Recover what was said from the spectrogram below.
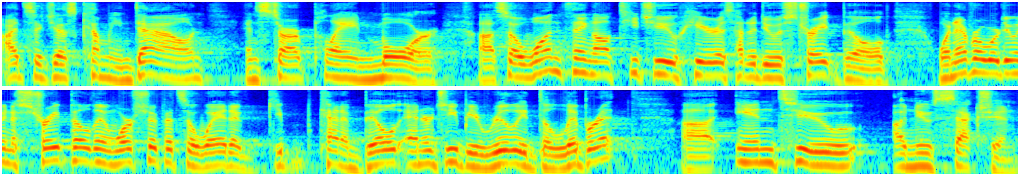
I'd suggest coming down and start playing more. Uh, so, one thing I'll teach you here is how to do a straight build. Whenever we're doing a straight build in worship, it's a way to keep, kind of build energy, be really deliberate uh, into a new section.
